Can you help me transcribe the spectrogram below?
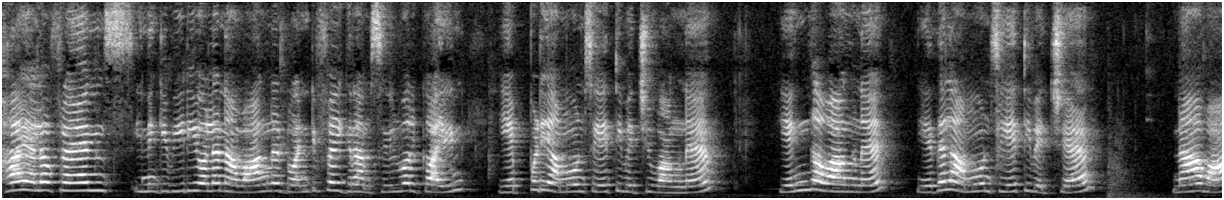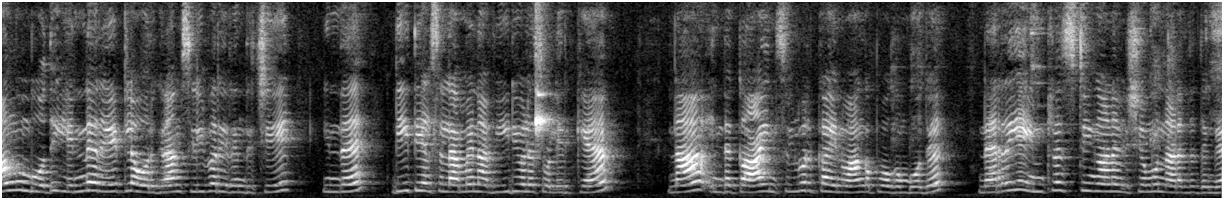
ஹாய் ஹலோ ஃப்ரெண்ட்ஸ் இன்னைக்கு வீடியோவில் நான் வாங்கின twenty five gram silver coin எப்படி அமௌண்ட் சேர்த்து வச்சு வாங்கினேன்? எங்கே வாங்கினேன்? எதில் அமௌண்ட் சேர்த்து வச்சேன்? நான் வாங்கும்போது என்ன ரேட்டில் ஒரு கிராம் சில்வர் இருந்துச்சு? இந்த டீட்டெயில்ஸ் எல்லாமே நான் வீடியோவில் சொல்லியிருக்கேன் நான் இந்த காயின் சில்வர் காயின் வாங்க போகும்போது நிறைய இன்ட்ரெஸ்டிங்கான விஷயமும் நடந்ததுங்க.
